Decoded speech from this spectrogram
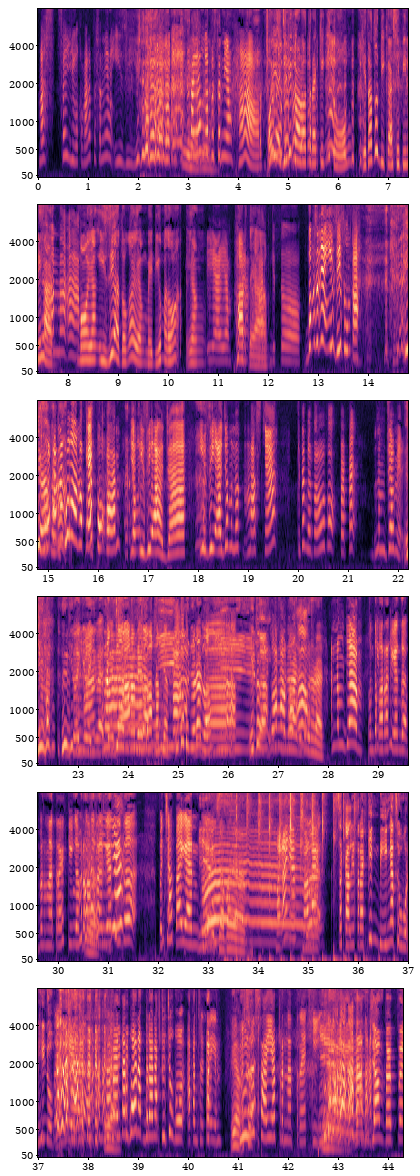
mas saya juga ke mana pesan yang easy. Iya, saya nggak pesen yang hard. Oh iya jadi kalau trekking itu kita tuh dikasih mohon pilihan maaf. Mau yang easy atau enggak yang medium atau yang iya yang Hard ya? hard gitu. Gue pesen yang easy sumpah iya Ya, karena gue gak mau kepo kan yang easy aja easy aja menurut masnya kita berapa lama kok PP 6 jam ya Iya. Gila gila gila. enam jam enam jam Debak. enam jam Debak. itu beneran loh itu itu beneran itu bohong. beneran 6 jam Untuk orang yang nggak pernah trekking, nggak pernah Iya. olahraga sih itu pencapaian. Iya. Guys. siapa ya Makanya kalau sekali trekking diingat seumur hidup. Iya. Nah, ntar gue anak beranak cucu gue akan ceritain Iya, Dulu saya pernah trekking Iya. 6 jam PP.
